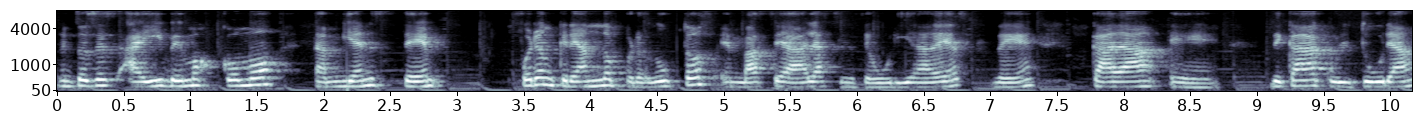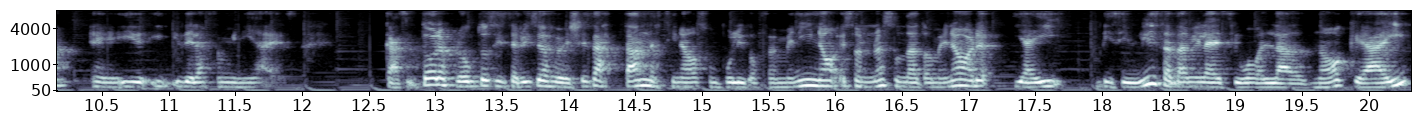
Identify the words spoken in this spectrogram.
Entonces ahí vemos cómo también se fueron creando productos en base a las inseguridades de cada, eh, de cada cultura eh, y, y de las feminidades casi todos los productos y servicios de belleza están destinados a un público femenino, eso no es un dato menor, y ahí visibiliza también la desigualdad, ¿no? Que hay.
